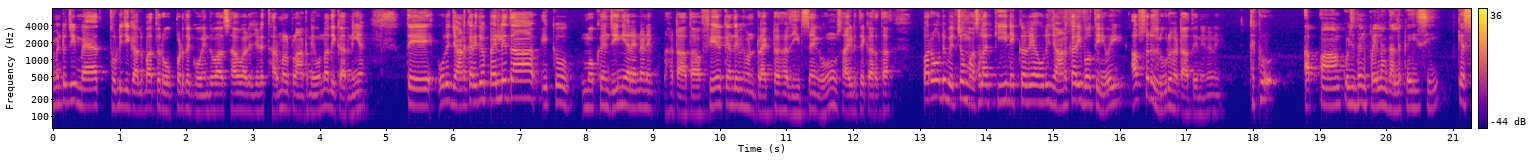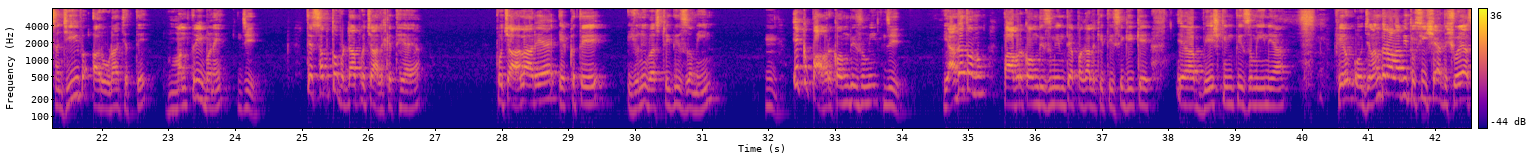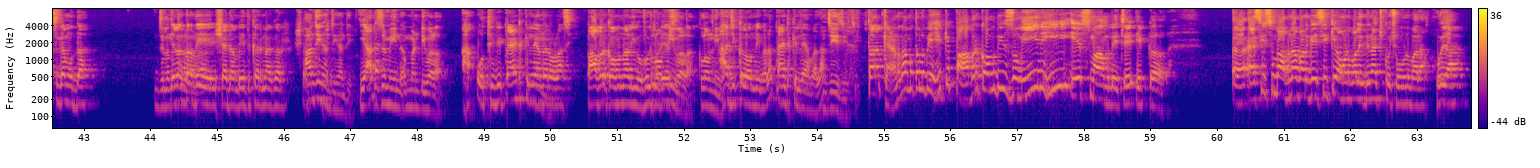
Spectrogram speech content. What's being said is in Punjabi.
ਮਿੰਟੂ ਜੀ ਮੈਂ ਥੋੜੀ ਜੀ ਗੱਲਬਾਤ ਰੋਪੜ ਤੇ ਗੋਇੰਦਵਾਲ ਸਾਹਿਬ ਵਾਲੇ ਜਿਹੜੇ ਥਰਮਲ ਪਲਾਂਟ ਨੇ ਉਹਨਾਂ ਦੀ ਕਰਨੀ ਆ। ਤੇ ਉਹਦੀ ਜਾਣਕਾਰੀ ਦਿਓ। ਪਹਿਲੇ ਤਾਂ ਇੱਕ ਮੁੱਖ ਇੰਜੀਨੀਅਰ ਇਹਨਾਂ ਨੇ ਹਟਾਤਾ। ਫਿਰ ਕਹਿੰਦੇ ਵੀ ਹੁਣ ਡਾਇਰੈਕਟਰ ਹਰਜੀਤ ਸਿੰਘ ਉਹਨੂੰ ਸਾਈਡ ਤੇ ਕਰਤਾ। ਪਰ ਉਹਦੇ ਵਿੱਚੋਂ ਮਸਲਾ ਕੀ ਨਿਕਲ ਰਿਹਾ ਉਹਦੀ ਜਾਣਕਾਰੀ ਬਹੁਤੀ ਨਹੀਂ ਹੋਈ। ਅਫਸਰ ਜ਼ਰੂਰ ਹਟਾਤੇ ਨੇ ਇਹਨਾਂ ਨੇ। ਦੇਖੋ ਆਪਾਂ ਕੁਝ ਦਿਨ ਪਹਿਲਾਂ ਗੱਲ ਕਹੀ ਸੀ ਕਿ ਸੰਜੀਵ ਅਰੋੜਾ ਜਿੱਤੇ ਮੰਤਰੀ ਬਣੇ। ਜੀ। ਤੇ ਸਭ ਤੋਂ ਵੱਡਾ ਭੁਚਾਲ ਕਿੱਥੇ ਆਇਆ? ਭੁਚਾਲ ਆ ਰਿਹਾ ਹੈ ਇੱਕ ਤੇ ਯੂਨੀਵਰਸਿਟੀ ਦੀ ਜ਼ਮੀਨ ਹੂੰ। ਇੱਕ ਪਾਵਰਕਾਮ ਦੀ ਜ਼ਮੀਨ। ਜੀ। ਯਾਦ ਹੈ ਤੁਹਾਨੂੰ? ਪਾਵਰਕਾਮ ਦੀ ਜ਼ਮੀਨ ਤੇ ਆਪਾਂ ਗੱਲ ਕੀਤੀ ਸੀਗੀ ਕਿ ਇਹ ਬੇਸ਼ਕੀਮਤੀ ਜ਼ਮੀਨ ਆ। ਫਿਰ ਉਹ ਜਲੰਧਰ ਵਾਲਾ ਵੀ ਤੁਸੀਂ ਸ਼ਾਇਦ ਛੋਇਆ ਸੀਗਾ ਮੁੱਦਾ। ਜਲੰਧਰ ਦੇ ਸ਼ਾਇਦ ਅੰਬੇਦਕਰ ਨਗਰ ਹਾਂਜੀ ਹਾਂਜੀ ਹਾਂਜੀ। ਯਾਦ? ਜ਼ਮੀਨ ਮੰਡੀ ਵਾਲਾ। ਹਾਂ ਉੱਥੇ ਵੀ 65 ਕਿੱਲਿਆਂ ਦਾ ਰੌਲਾ ਸੀ। ਪਾਵਰਕਾਮ ਨਾਲ ਹੀ ਉਹ ਜੁੜਿਆ ਕਲੋਨੀ ਸੀ। ਵਾਲਾ ਕਲੋਨੀ ਵਾਲਾ। ਹਾਂਜੀ ਕਲੋਨੀ ਵਾਲਾ 65 ਕਿੱਲਿਆਂ ਵਾਲਾ। ਜੀ ਜੀ ਜੀ। ਤਾਂ ਕਹਿਣ ਦਾ ਮਤਲਬ ਇਹ ਹੈ ਕਿ ਪਾਵਰਕਾਮ ਦੀ ਜ਼ਮੀਨ ਹੀ ਇਸ ਮਾਮਲੇ 'ਚ ਇੱਕ ਐਸੀ ਸੰਭਾਵਨਾ ਬਣ ਗਈ ਸੀ ਕਿ ਆਉਣ ਵਾਲੇ ਦਿਨਾਂ 'ਚ ਕੁਝ ਹੋਣ ਵਾਲਾ ਹੋਇਆ।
